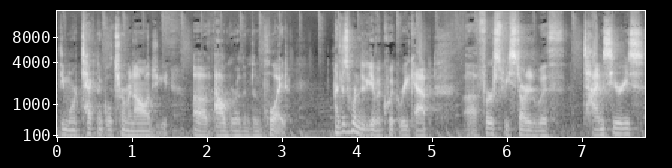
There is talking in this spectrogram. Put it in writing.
the more technical terminology of algorithms employed. I just wanted to give a quick recap. Uh, first, we started with time series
